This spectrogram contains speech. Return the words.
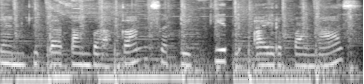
Dan kita tambahkan sedikit air panas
